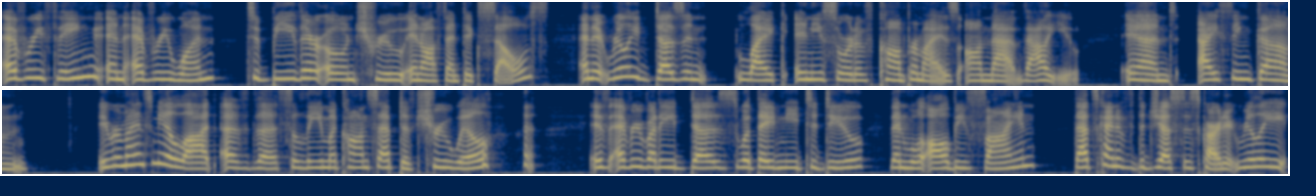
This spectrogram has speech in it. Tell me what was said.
everything and everyone to be their own true and authentic selves. And it really doesn't like any sort of compromise on that value. And I think um, it reminds me a lot of the Thelema concept of true will. If everybody does what they need to do, then we'll all be fine. That's kind of the justice card. It really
